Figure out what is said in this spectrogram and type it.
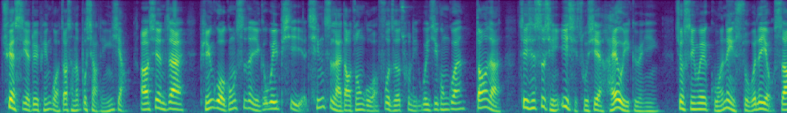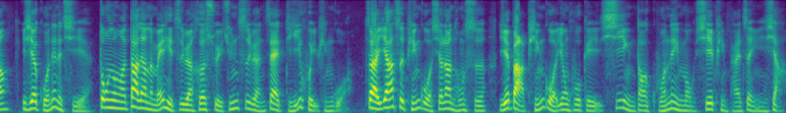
确实也对苹果造成了不小的影响。而现在，苹果公司的一个 VP 也亲自来到中国，负责处理危机公关。当然，这些事情一起出现，还有一个原因。就是因为国内所谓的友商，一些国内的企业动用了大量的媒体资源和水军资源，在诋毁苹果，在压制苹果销量同时，也把苹果用户给吸引到国内某些品牌阵营下。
